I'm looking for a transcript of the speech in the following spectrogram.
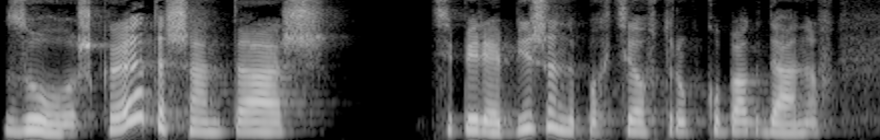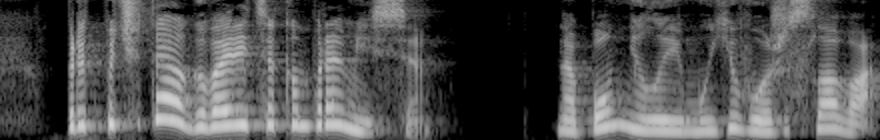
Золушка, это шантаж. Теперь обиженно пыхтел в трубку Богданов. Предпочитаю говорить о компромиссе. Напомнила ему его же слова.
